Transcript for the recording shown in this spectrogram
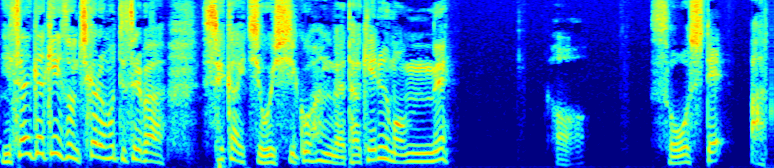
二酸化ケイ素の力を持ってすれば、世界一美味しいご飯が炊けるもんね。はそうして、圧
